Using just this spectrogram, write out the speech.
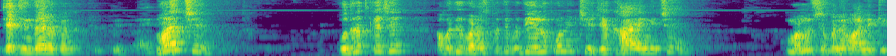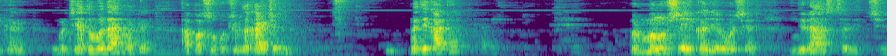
જે ચિંતા એ લોકોને? મળે છે. કુદરત કે છે, આ બધી વનસ્પતિ બધી એ લોકોની છે. જે ખાય એની છે. મનુષ્ય ભલે માલિકી કરે, પણ છે તો બધા માટે. આ પશુ, પક્ષી બધા ખાય છે ને? નથી ખાતા? પણ મનુષ્ય એક જ એવો છે. નિરાશ્રિત છે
